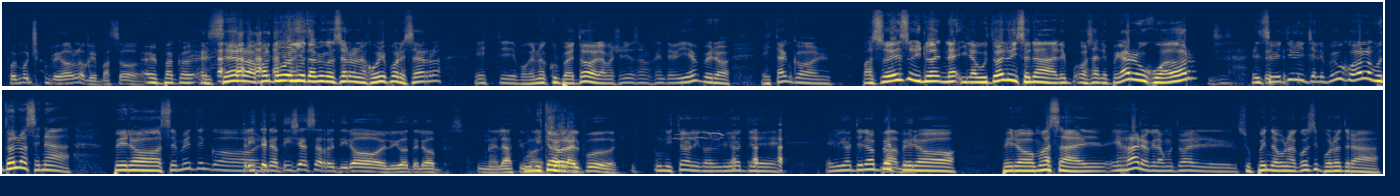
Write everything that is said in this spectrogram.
fue mucho peor lo que pasó. El, Paco- el Cerro, aparte hubo lío también con Cerro en la juvenil, pobre Cerro, este, porque no es culpa de todo, la mayoría son gente bien, pero están con... Pasó eso y, no, y la Mutual no hizo nada. Le- o sea, le pegaron a un jugador, él se metió hincha, le pegó a un jugador, la Mutual no hace nada. Pero se meten con... Triste noticia, se retiró el Bigote López. Una lástima. Un histórico. Llora el fútbol. un histórico el bigote, el bigote López, Mami. pero pero Massa, eh, es raro que la Mutual suspenda por una cosa y por otra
